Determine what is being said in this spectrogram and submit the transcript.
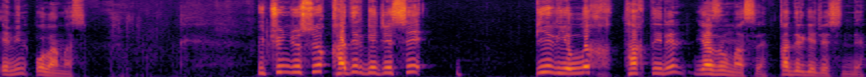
emin olamaz. Üçüncüsü Kadir Gecesi bir yıllık takdirin yazılması Kadir Gecesi'nde.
